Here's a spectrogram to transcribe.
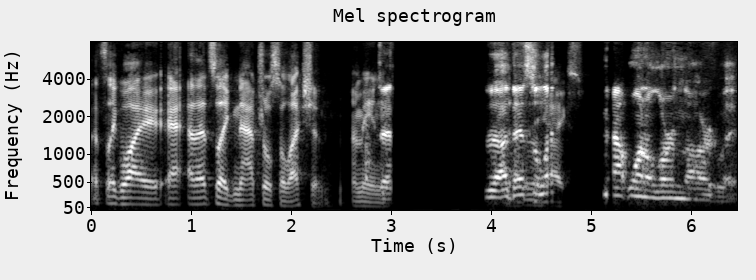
That's like why. That's like natural selection. I mean, That- it. Uh, that's the lesson yikes! not want to learn the hard way.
